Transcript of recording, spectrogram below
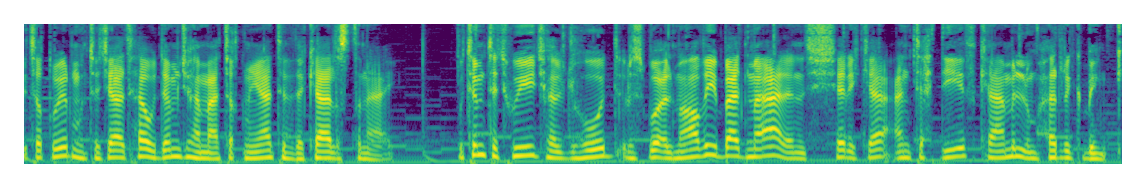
لتطوير منتجاتها ودمجها مع تقنيات الذكاء الاصطناعي. وتم تتويج هالجهود الأسبوع الماضي بعد ما أعلنت الشركة عن تحديث كامل لمحرك بينج.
